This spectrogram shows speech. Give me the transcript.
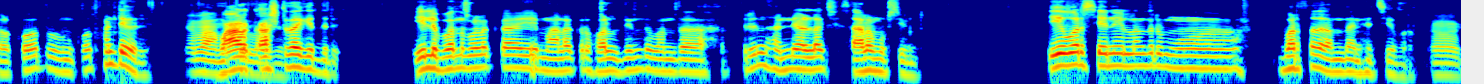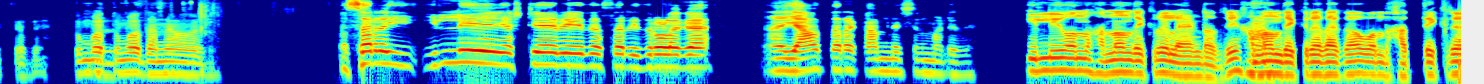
ಗಳ್ಕೋತ ಉಣ್ಕೋತ ಹೊಂಟೇವ್ರಿ. ಬಾಳ. ಕಷ್ಟದಾಗಿದ್ರಿ. ಇಲ್ಲಿ ಬಂದ ಬಳಿಕ ಈ ಮಾಲಕರ ಹೊಲದಿಂದ ಒಂದ್ ಹತ್ತರಿಂದ ಹನ್ನೆರಡು ಲಕ್ಷ ಸಾಲ ಮುಟ್ಸಿನ್ರಿ. ಈ ವರ್ಷ ಏನಿಲ್ಲ ಅಂದ್ರ ಬರ್ತದ ಆಮದಾನಿ ಹೆಚ್ಚಿಗೆ ಬರ್ತದೆ. ಓಕೆ ತುಂಬಾ ತುಂಬಾ ಧನ್ಯವಾದಗಳು. ಸರ್ ಇಲ್ಲಿ ಎಷ್ಟು ಏರಿಯಾ ಇದೆ ಸರ್ ಇದ್ರೊಳಗ? ಯಾವ ತರ ಕಾಂಬಿನೇಷನ್ ಮಾಡಿದ್ರಿ ಇಲ್ಲಿ ಒಂದು ಹನ್ನೊಂದ್ ಎಕರೆ ಲ್ಯಾಂಡ್ ಅದ್ರಿ. ಹನ್ನೊಂದ್ ಎಕರೆದಾಗ ಒಂದ್ ಹತ್ತ್ ಎಕರೆ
